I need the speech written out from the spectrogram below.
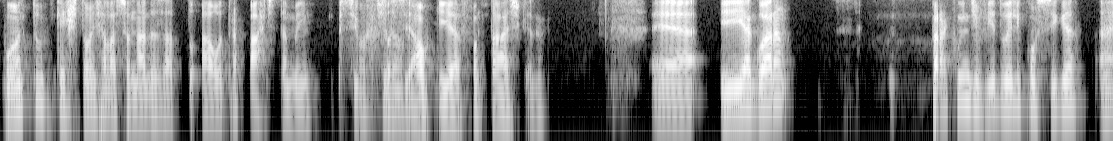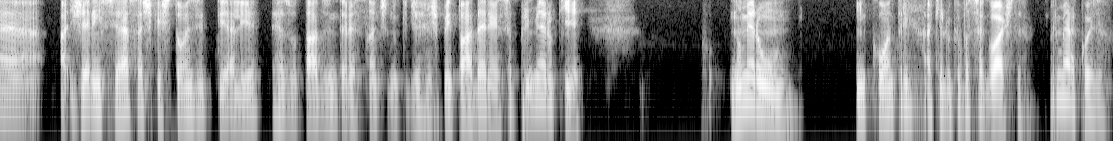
quanto questões relacionadas à, à outra parte também psicossocial que é fantástica. Né? É, e agora, para que o indivíduo ele consiga é, gerenciar essas questões e ter ali resultados interessantes no que diz respeito à aderência. Primeiro que, número um, encontre aquilo que você gosta. Primeira coisa,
